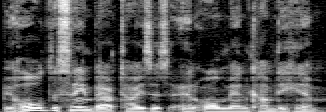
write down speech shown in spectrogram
behold, the same baptizes, and all men come to him.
